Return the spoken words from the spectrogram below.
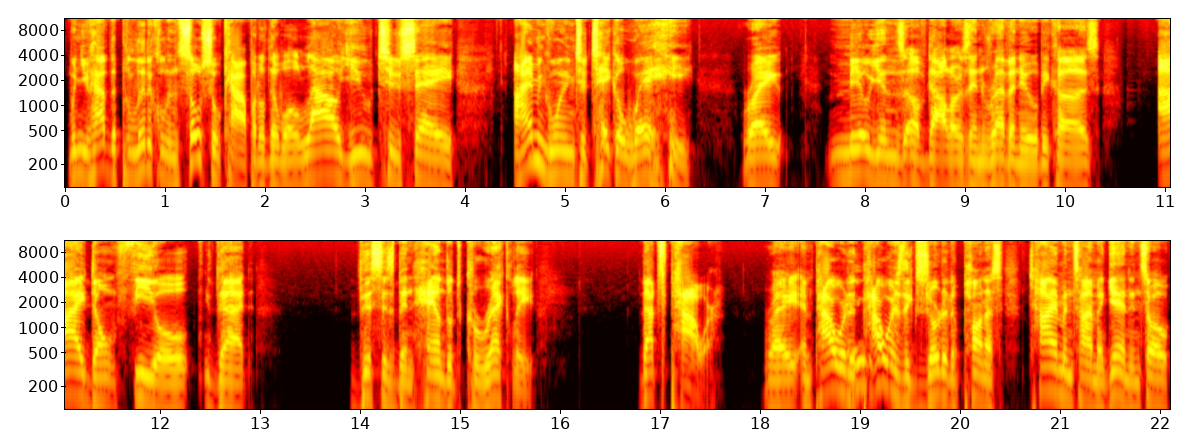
when you have the political and social capital that will allow you to say, I'm going to take away, right, millions of dollars in revenue because I don't feel that this has been handled correctly. That's power, right? And power power is exerted upon us time and time again. And so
